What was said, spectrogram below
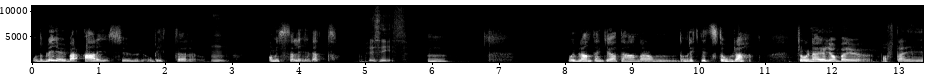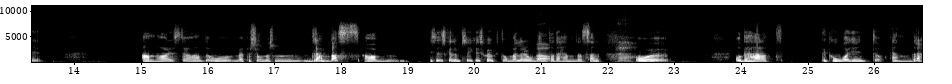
Och då blir jag ju bara arg, sur och bitter Mm. och missar livet. Precis. Mm. Och ibland tänker jag att det handlar om de riktigt stora frågorna. Jag jobbar ju ofta i anhörigstöd och med personer som drabbas av fysisk eller psykisk sjukdom eller oväntade ja. händelser. Och, och det här att det går ju inte att ändra.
